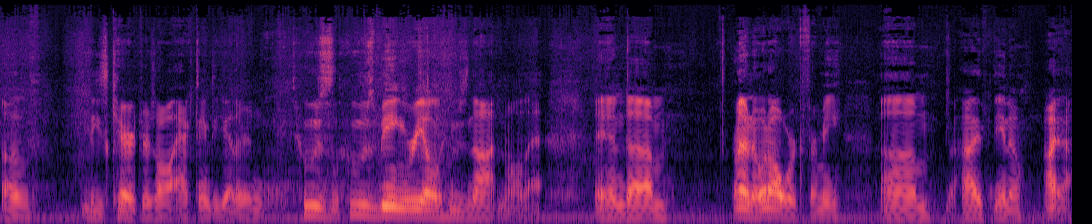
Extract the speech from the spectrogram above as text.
of these characters all acting together and who's who's being real and who's not and all that. And um, I don't know, it all worked for me. Um, I you know I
